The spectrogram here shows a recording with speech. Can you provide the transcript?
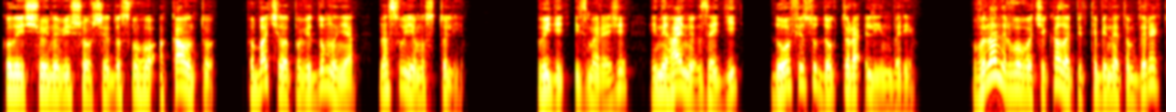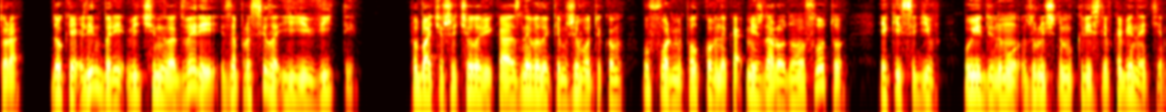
коли, щойно війшовши до свого аккаунту, побачила повідомлення на своєму столі. Вийдіть із мережі і негайно зайдіть до офісу доктора Лінбері. Вона нервово чекала під кабінетом директора, доки Лінбері відчинила двері і запросила її ввійти. Побачивши чоловіка з невеликим животиком у формі полковника міжнародного флоту, який сидів у єдиному зручному кріслі в кабінеті,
